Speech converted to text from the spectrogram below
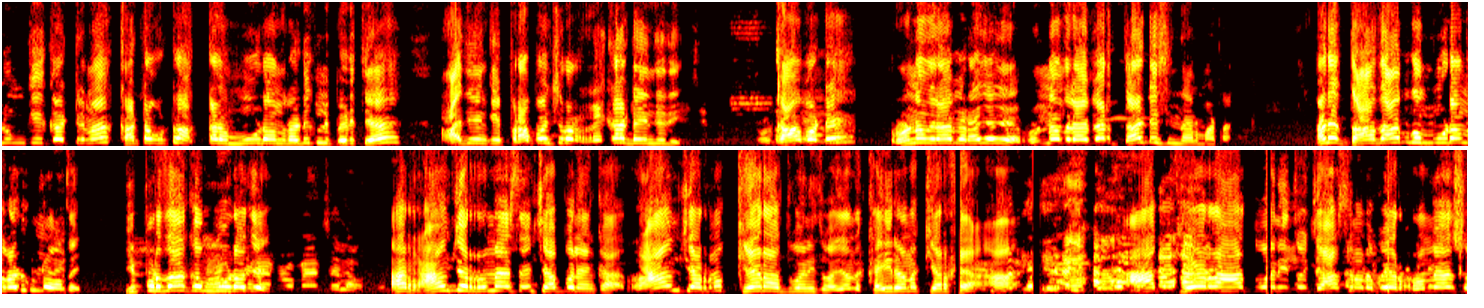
లుంగి కట్టిన కటౌట్ అక్కడ మూడు వందల అడుగులు పెడితే అది ఇంకా ప్రపంచంలో రికార్డ్ అయింది ఇది. కాబట్టి రెండు వందల యాభై అదే అదే రెండు వందల యాభై దాటేసింది అనమాట అంటే దాదాపుగా మూడు వందల అడుగుల్లో ఉంది. ఇప్పుడు దాకా మూడు అదే. ఆ రామ్ చరణ్ రొమాన్స్ అని చెప్పలే ఇంకా. రామ్ చరణ్ కేరా ధ్వనితో అదే ఖైరాన కీరకాయ. ఆ. కేరా ధ్వనితో చేస్తున్నాడు పోయి రొమాన్స్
